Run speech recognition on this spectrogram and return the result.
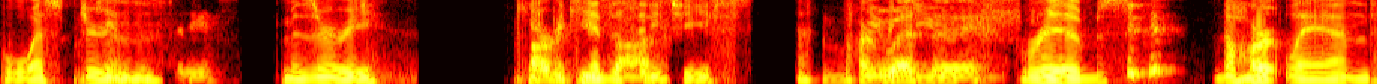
Western Kansas City, Missouri, Barbecue Kansas City. Chiefs, Barbecue, USA. ribs, the Heartland,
